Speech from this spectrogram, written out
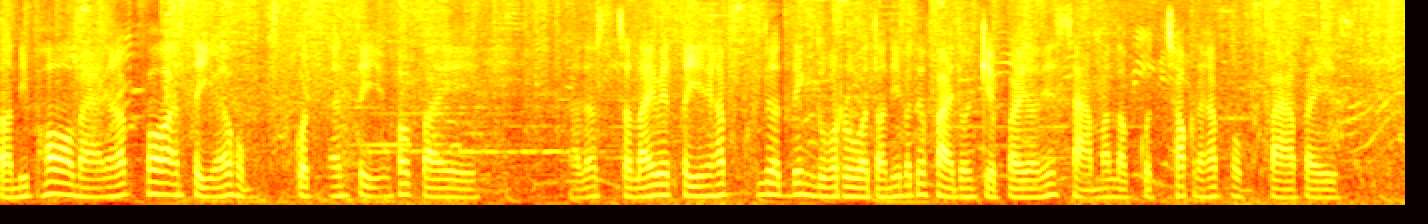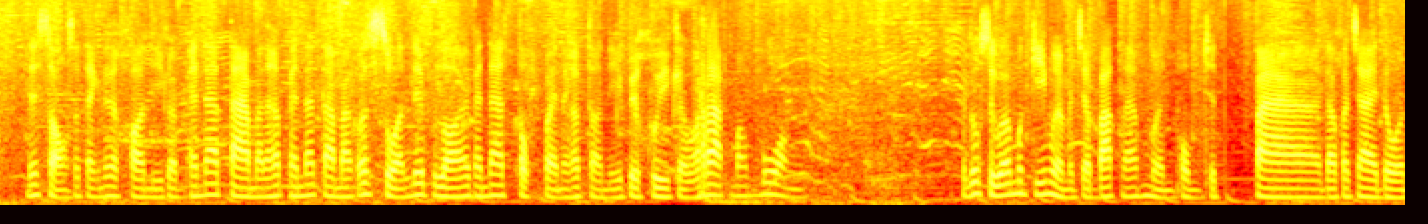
ตอนนี้พ่อมานะครับพ่ออันติแล้วผมกดอันติเข้าไปแล้วสไลด์ไปตีนะครับ เลือดเด้งรัวๆตอนนี้บัตเตอร์ไฟโดนเก็บไปตอนนี้สามมันเรากดช็อกนะครับ ผมปาไป ได้สองสแต็กในละครนี้ก่อนแพนด้าตามมานะครับแพนด้าตามมาก็สวนเรียบร้อยแพนด้าตกไปนะครับตอนนี้ไปคุยกับรากมะม่วงรู้สึกว่าเมื่อกี้เหมือนมันจะบั๊กนะเหมือนผมจะปาดาวกระจายโดน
